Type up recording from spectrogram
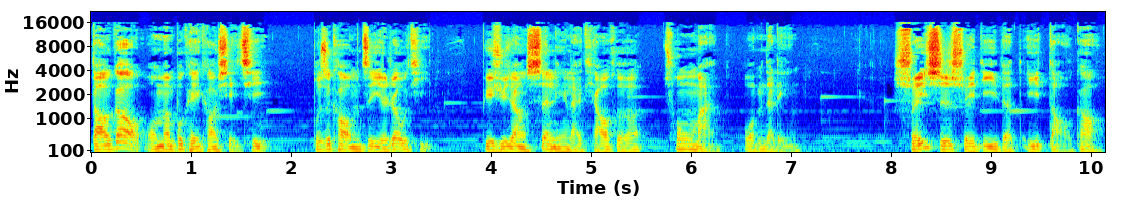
祷告，我们不可以靠血气。不是靠我们自己的肉体，必须让圣灵来调和、充满我们的灵，随时随地的以祷告、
